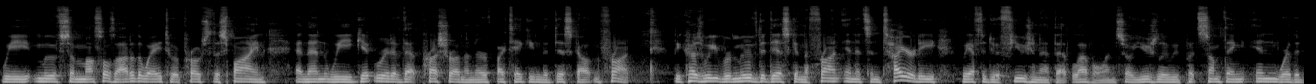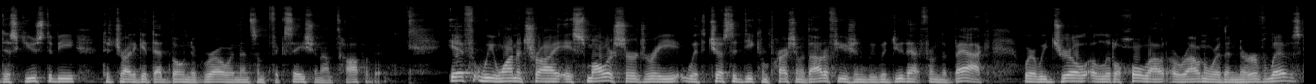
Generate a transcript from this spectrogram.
we move some muscles out of the way to approach the spine, and then we get rid of that pressure on the nerve by taking the disc out in front. Because we remove the disc in the front in its entirety, we have to do a fusion at that level, and so usually we put something in where the disc used to be to try to get that bone to grow, and then some fixation on top of it. If we want to try a smaller surgery with just a decompression without a fusion, we would do that from the back, where we drill a little hole out around where the nerve lives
